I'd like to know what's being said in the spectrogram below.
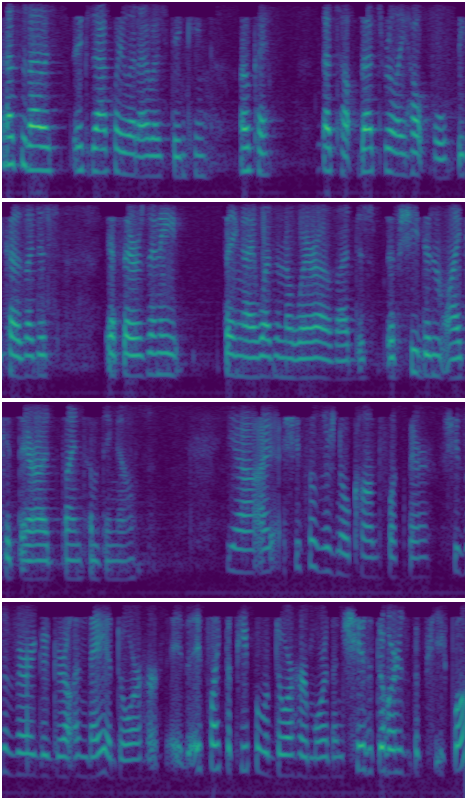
That's what I was exactly what I was thinking. Okay. That's help, that's really helpful because I just if there's anything I wasn't aware of, I'd just if she didn't like it there, I'd find something else. Yeah, I, she says there's no conflict there. She's a very good girl, and they adore her. It, it's like the people adore her more than she adores the people.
